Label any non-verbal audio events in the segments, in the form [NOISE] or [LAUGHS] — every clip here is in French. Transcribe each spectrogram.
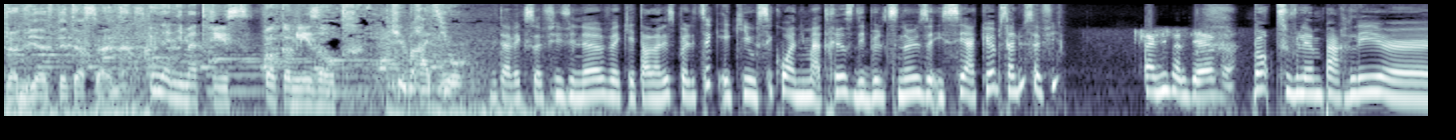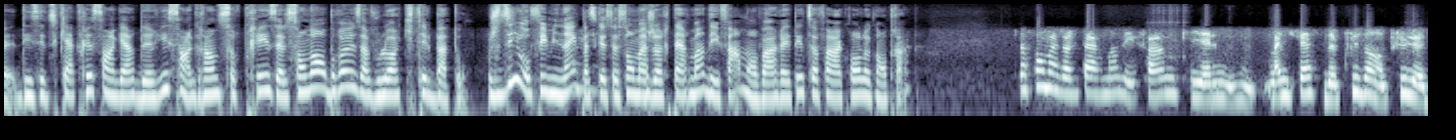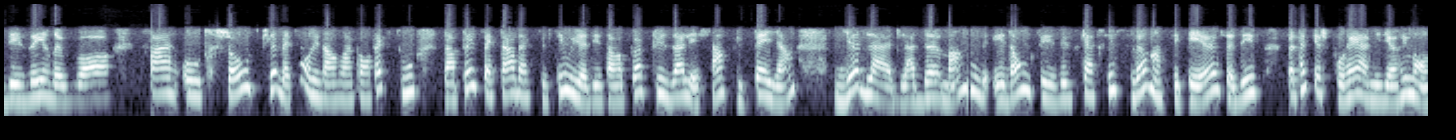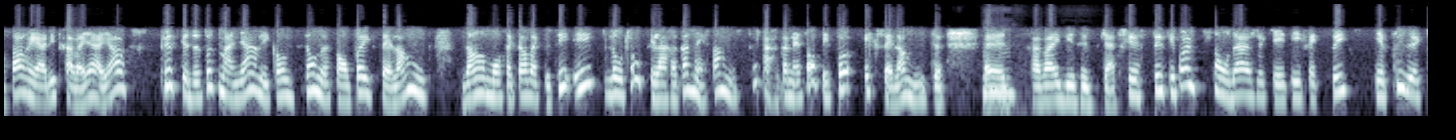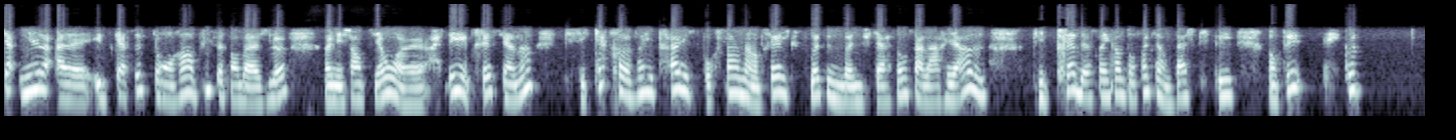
Geneviève Peterson. Une animatrice pas comme les autres. Cube Radio. On est avec Sophie Villeneuve, qui est analyste politique et qui est aussi co-animatrice des Bulletineuses ici à Cube. Salut Sophie. Salut Geneviève. Bon, tu voulais me parler euh, des éducatrices en garderie. Sans grande surprise, elles sont nombreuses à vouloir quitter le bateau. Je dis au féminin parce que ce sont majoritairement des femmes. On va arrêter de se faire croire le contraire. Ce sont majoritairement des femmes, qui elles manifestent de plus en plus le désir de vouloir faire autre chose. Puis là, ben, on est dans un contexte où, dans plein de secteurs d'activité où il y a des emplois plus alléchants, plus payants, il y a de la, de la demande. Et donc, ces éducatrices-là en CPE se disent peut-être que je pourrais améliorer mon sort et aller travailler ailleurs puisque de toute manière, les conditions ne sont pas excellentes dans mon secteur d'activité. Et l'autre chose, c'est la reconnaissance. La reconnaissance n'est pas excellente euh, Mhm. du travail des éducatrices. C'est pas un petit sondage là, qui a été effectué. Il y a plus de 4000 euh, éducatrices qui ont rempli ce sondage-là, un échantillon euh, assez impressionnant. Puis c'est 93% d'entre elles qui souhaitent une bonification salariale, puis près de 50% qui envisagent quitter. Donc, tu sais, écoute,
